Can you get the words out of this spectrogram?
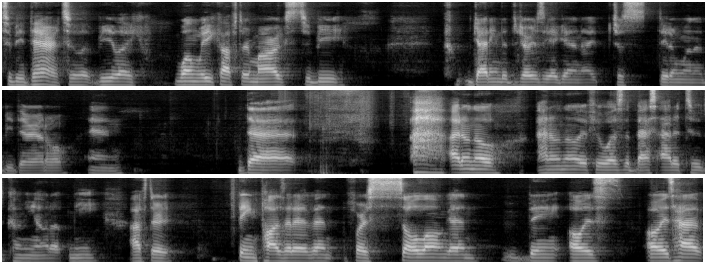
to be there, to be like one week after Margs to be getting the jersey again. I just didn't want to be there at all. And that I don't know. I don't know if it was the best attitude coming out of me after being positive and for so long and being always always have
